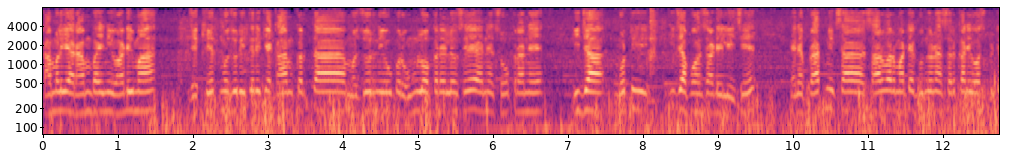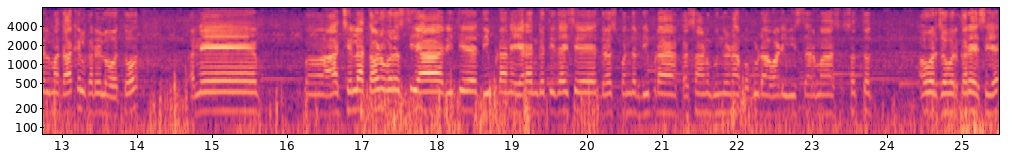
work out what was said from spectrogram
કામળિયા રામભાઈની વાડીમાં, જે ખેતમજૂરી તરીકે કામ કરતા મજૂરની ઉપર હુમલો કરેલો છે અને છોકરાને ઈજા, મોટી ઈજા પહોંચાડેલી છે. એને પ્રાથમિક સારવાર માટે ગુંદણા સરકારી હોસ્પિટલમાં દાખલ કરેલો હતો. અને આ છેલ્લા ત્રણ વર્ષથી આ રીતે દીપડાને હેરાનગતિ થાય છે. દસ પંદર દીપડા કસાણ ગુંદણા ભગુડા વાડી વિસ્તારમાં સતત અવર જવર કરે છે.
